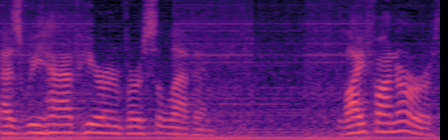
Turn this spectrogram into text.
as we have here in verse 11 life on earth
